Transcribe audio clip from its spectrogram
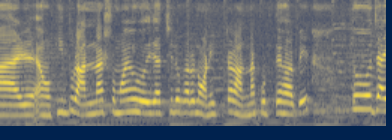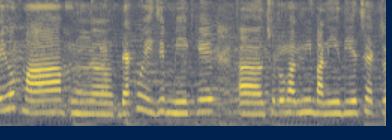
আর কিন্তু রান্নার সময়ও হয়ে যাচ্ছিল কারণ অনেকটা রান্না করতে হবে। তো যাই হোক মা দেখো এই যে মেয়েকে ছোট ভাগ্নি বানিয়ে দিয়েছে একটা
